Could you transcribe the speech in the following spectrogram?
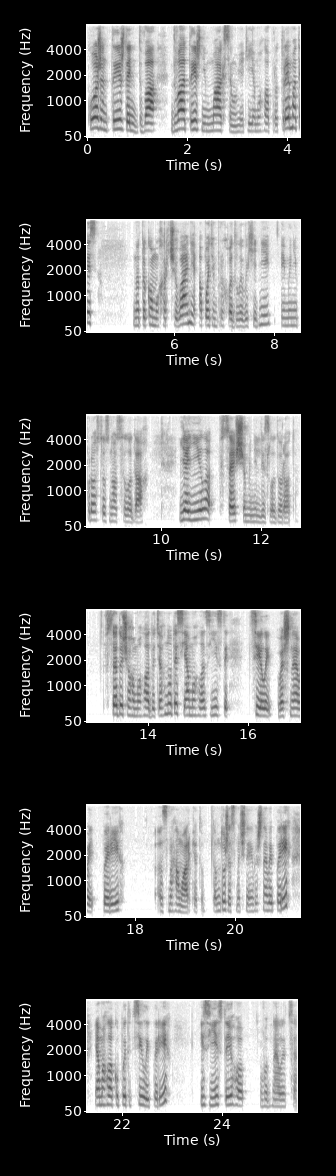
Кожен тиждень, два, два тижні максимум, які я могла протриматись на такому харчуванні, а потім приходили вихідні, і мені просто зносило дах. Я їла все, що мені лізло до рота. Все, до чого могла дотягнутися, я могла з'їсти цілий вишневий пиріг з мегамаркету. Там дуже смачний вишневий пиріг. Я могла купити цілий пиріг і з'їсти його в одне лице.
